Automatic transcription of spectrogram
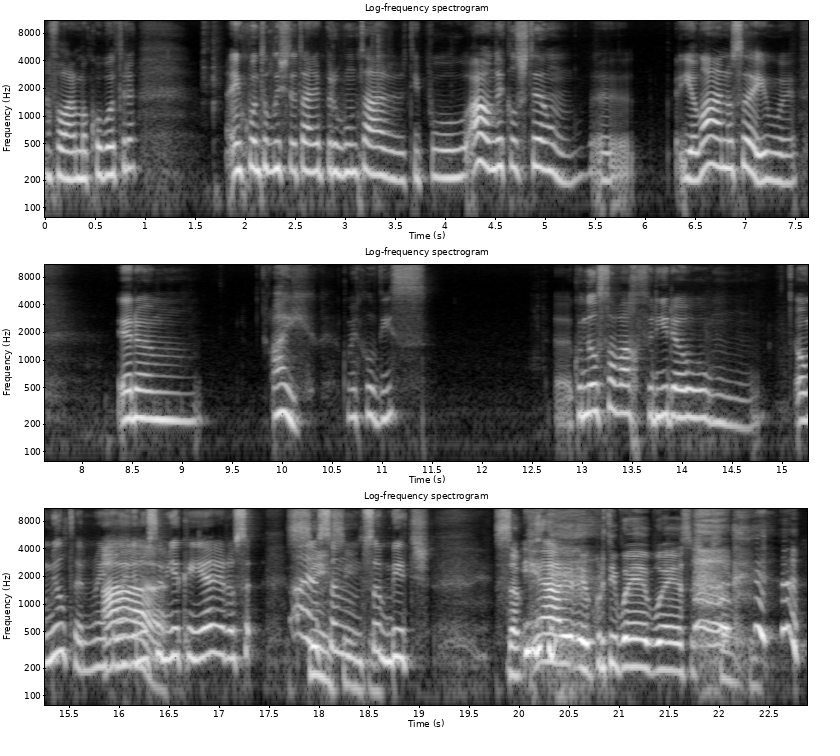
a falar uma com a outra, em que o contabilista está-lhe a perguntar, tipo, ah, onde é que eles estão? Eh, e ele, ah, não sei, eu, era... hum, Ai, como é que ele disse? Eh, quando ele estava a referir ao, ao Milton, não é? Que ele ainda Ah. não sabia quem era, era o... Sa- Ah, era some, some bitch. Some- Ah, eu, eu curti bué, bué essa expressão. sim.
